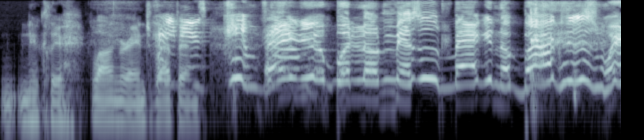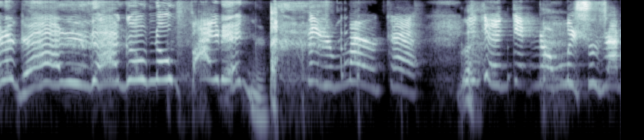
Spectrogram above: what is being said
nuclear long range weapons? Kim Hey, you put little missiles back in the boxes. Swear to God, you gotta go no fighting. This is America. You can't get no missiles out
